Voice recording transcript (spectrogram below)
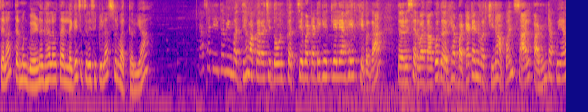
चला तर मग वेळ न घालवता लगेचच रेसिपीला सुरुवात करूया. इथं मी मध्यम आकाराचे दोन कच्चे बटाटे घेतलेले आहेत. हे बघा. तर सर्वात अगोदर ह्या बटाट्यांवरची ना आपण साल काढून टाकूया.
